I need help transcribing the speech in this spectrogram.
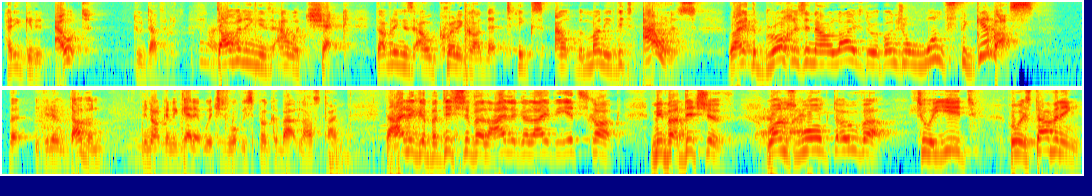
How do you get it out? Through davening. Davening is our check. Davening is our credit card that takes out the money that's ours. Right? The brachas in our lives, the Rabban wants to give us. But if you don't daven, you're not going to get it, which is what we spoke about last time. The Heilige Berditchev, the Heilige Leivi Yitzchak, mi Berditchev, once walked over to a Yid who was davening,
